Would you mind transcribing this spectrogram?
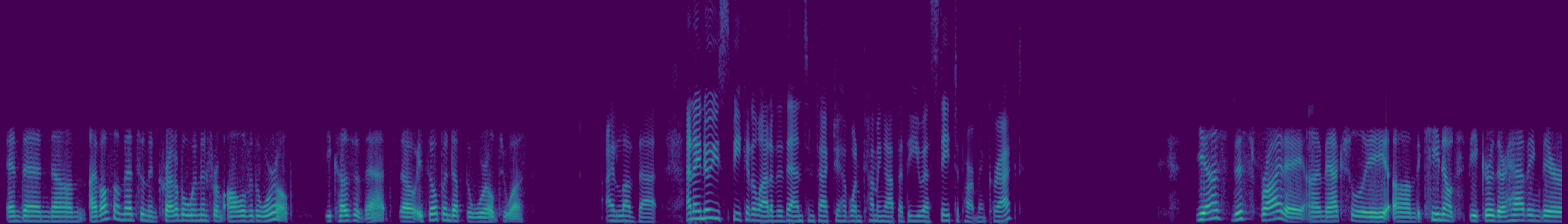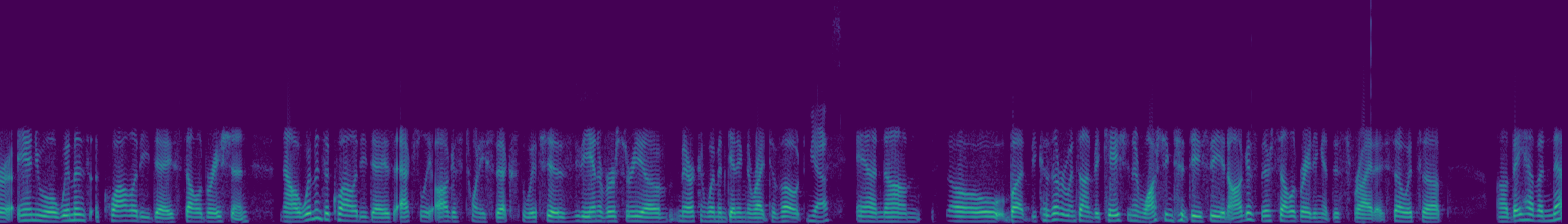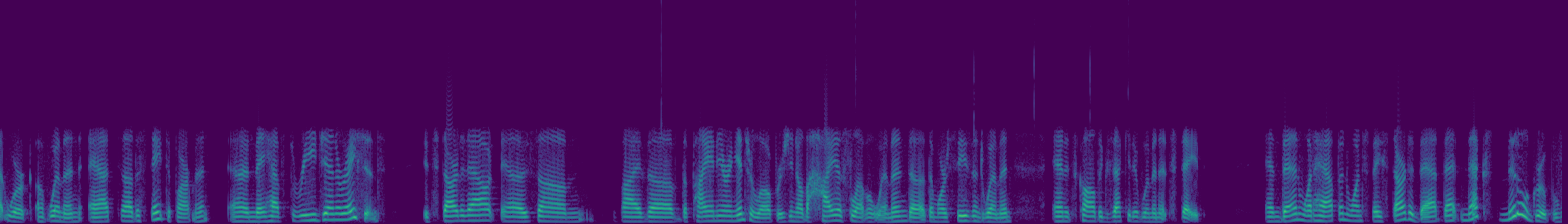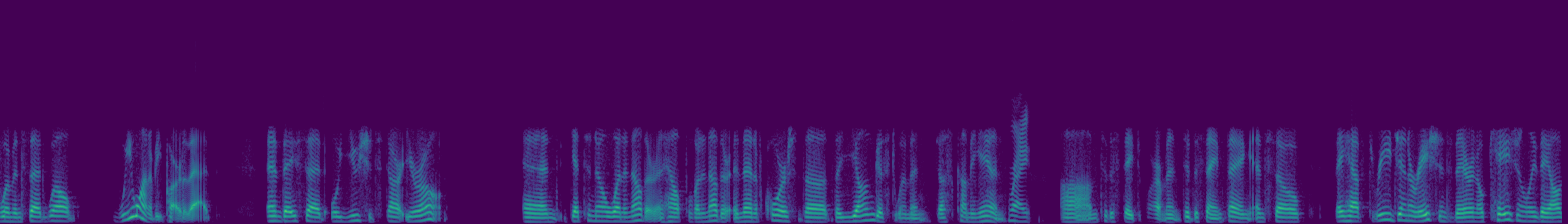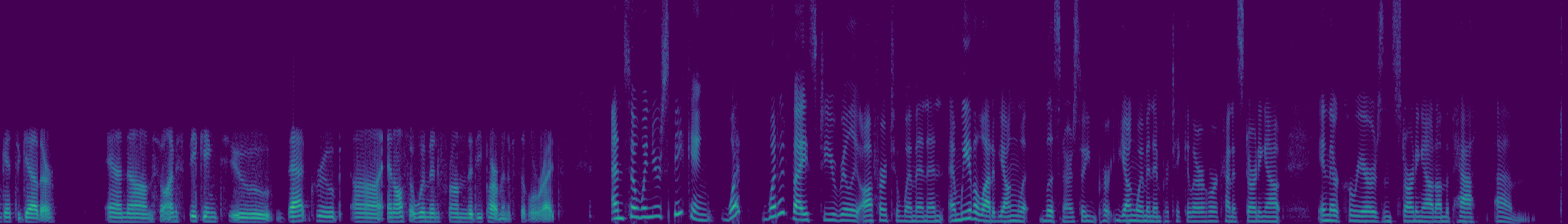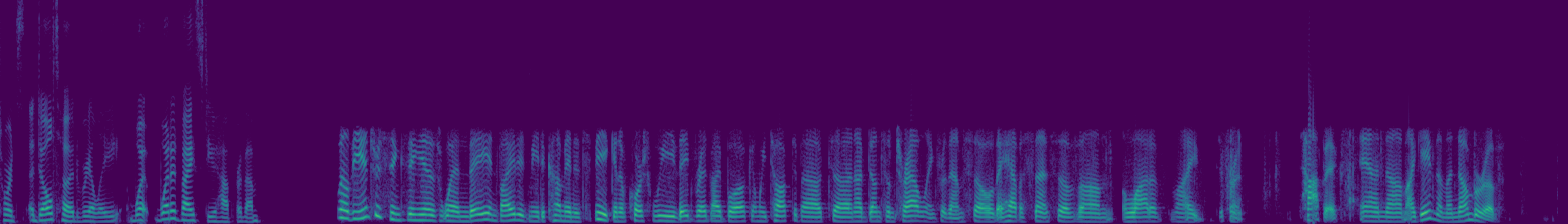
And then um, I've also met some incredible women from all over the world because of that. So it's opened up the world to us. I love that. And I know you speak at a lot of events. In fact, you have one coming up at the U.S. State Department, correct? Yes, this Friday I'm actually um, the keynote speaker. They're having their annual Women's Equality Day celebration. Now, Women's Equality Day is actually August 26th, which is the anniversary of American women getting the right to vote. Yes. And um, so, but because everyone's on vacation in Washington D.C. in August, they're celebrating it this Friday. So it's a uh, they have a network of women at uh, the State Department, and they have three generations it started out as um, by the the pioneering interlopers, you know, the highest level women, the the more seasoned women, and it's called Executive Women at State. And then what happened once they started that, that next middle group of women said, "Well, we want to be part of that." And they said, "Well, you should start your own." and get to know one another and help one another. And then, of course, the the youngest women just coming in, right, um, to the State Department did the same thing. And so they have three generations there, and occasionally they all get together. And um, so I'm speaking to that group uh, and also women from the Department of Civil Rights. And so when you're speaking, what what advice do you really offer to women? And and we have a lot of young li- listeners, so young women in particular, who are kind of starting out in their careers and starting out on the path um, towards adulthood. Really, what what advice do you have for them? Well, the interesting thing is when they invited me to come in and speak, and of course we they'd read my book and we talked about, uh, and I've done some traveling for them, so they have a sense of um, a lot of my different topics, and um, I gave them a number of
